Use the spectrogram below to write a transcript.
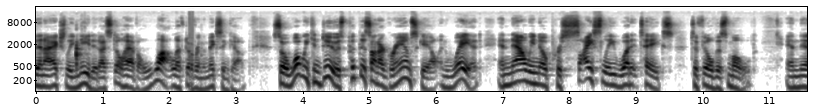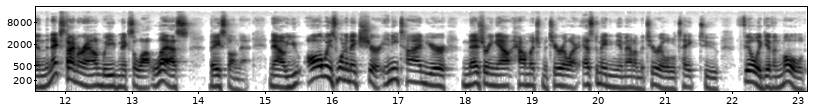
than I actually needed. I still have a lot left over in the mixing cup. So what we can do is put this on our gram scale and weigh it, and now we know precisely what it takes to fill this mold. And then the next time around, we mix a lot less based on that. Now, you always want to make sure anytime you're measuring out how much material or estimating the amount of material it'll take to fill a given mold,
